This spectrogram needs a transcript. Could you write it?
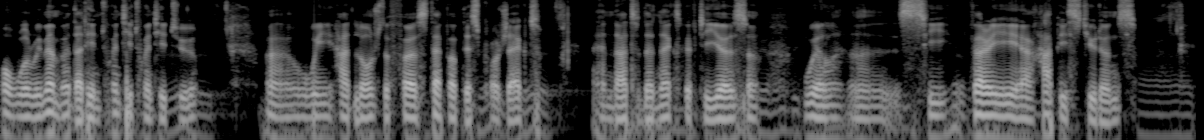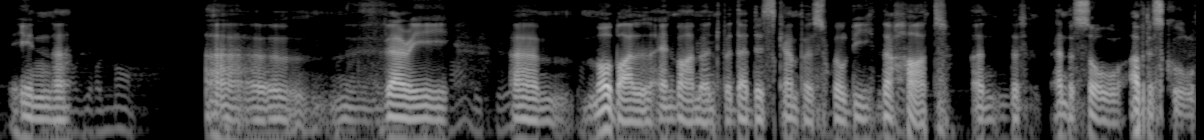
or will remember that in 2022, uh, we had launched the first step of this project and that the next 50 years uh, will uh, see very uh, happy students in a very um, mobile environment, but that this campus will be the heart and the, and the soul of the school.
